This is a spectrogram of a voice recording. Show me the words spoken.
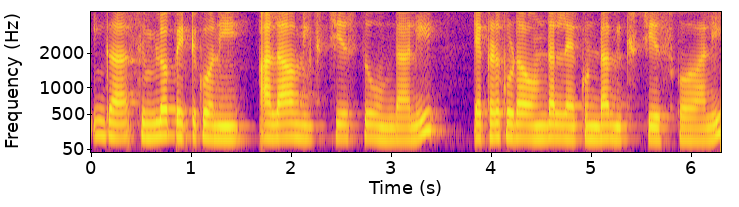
ఇంకా సిమ్లో పెట్టుకొని అలా మిక్స్ చేస్తూ ఉండాలి. ఎక్కడ కూడా ఉండలు లేకుండా మిక్స్ చేసుకోవాలి.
